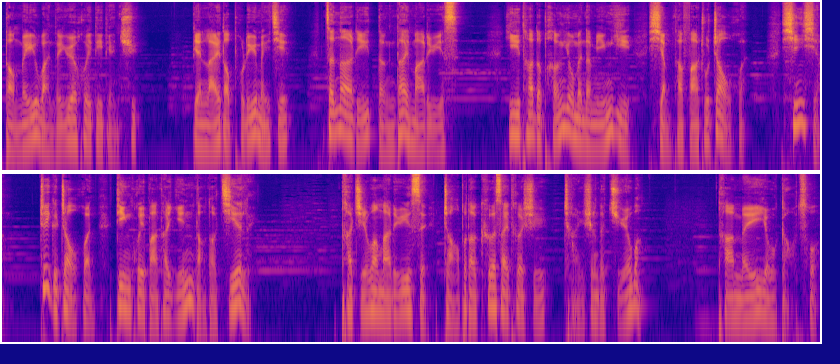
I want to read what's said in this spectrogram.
到每晚的约会地点去，便来到普吕美街，在那里等待玛丽·伊斯，以他的朋友们的名义向他发出召唤，心想这个召唤定会把他引导到街垒。他指望玛丽·伊斯找不到科赛特时产生的绝望，他没有搞错，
